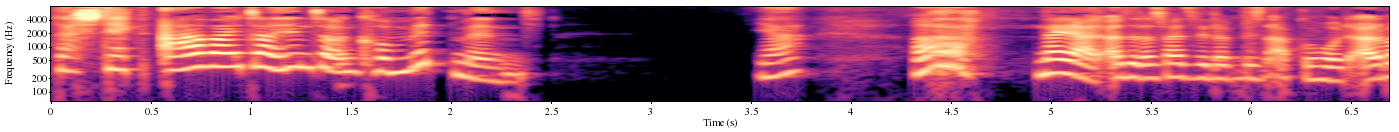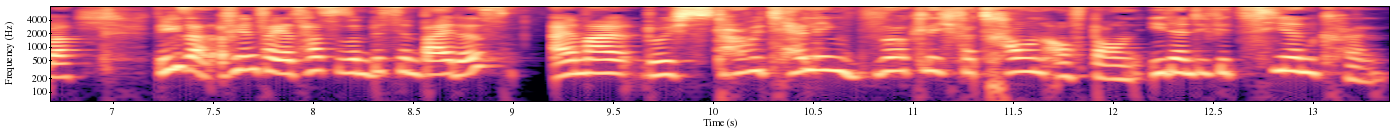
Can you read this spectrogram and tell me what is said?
Da steckt Arbeit dahinter und Commitment. Ja? Ah, naja, also das war jetzt wieder ein bisschen abgeholt. Aber wie gesagt, auf jeden Fall, jetzt hast du so ein bisschen beides. Einmal durch Storytelling wirklich Vertrauen aufbauen, identifizieren können.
